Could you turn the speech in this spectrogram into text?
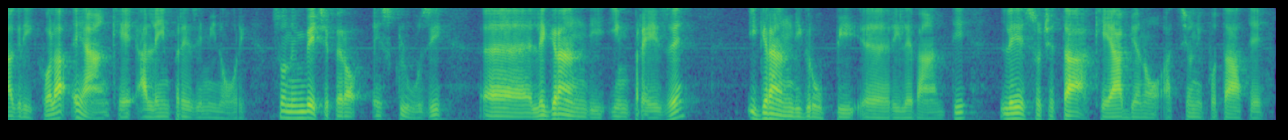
agricola e anche alle imprese minori. Sono invece però esclusi eh, le grandi imprese, i grandi gruppi eh, rilevanti, le società che abbiano azioni quotate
